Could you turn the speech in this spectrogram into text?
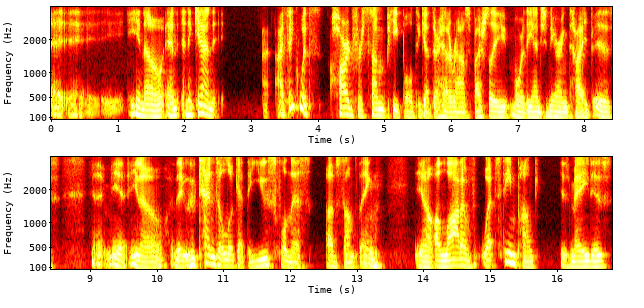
you know, and and again, I think what's hard for some people to get their head around, especially more the engineering type, is you know they, who tend to look at the usefulness of something. You know, a lot of what steampunk is made is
